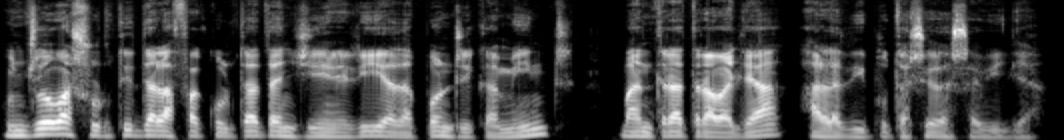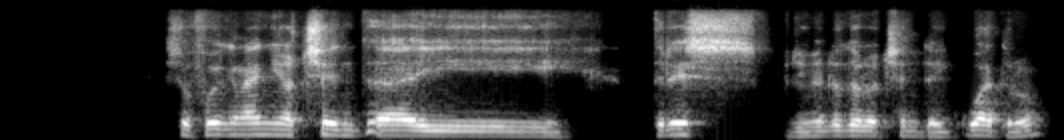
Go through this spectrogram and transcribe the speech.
un jove sortit de la Facultat d'Enginyeria de Ponts y Camins va entrar a treballar a la Diputación de Sevilla. Eso fue en el año 83, primero del 84,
